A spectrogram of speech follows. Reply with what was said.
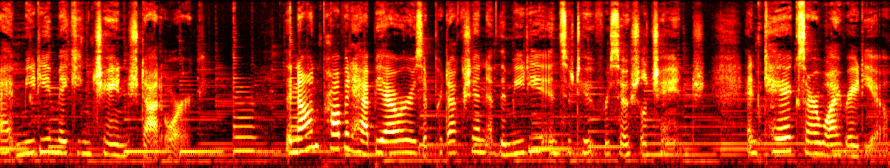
at mediamakingchange.org. The Nonprofit Happy Hour is a production of the Media Institute for Social Change and KXRY Radio,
